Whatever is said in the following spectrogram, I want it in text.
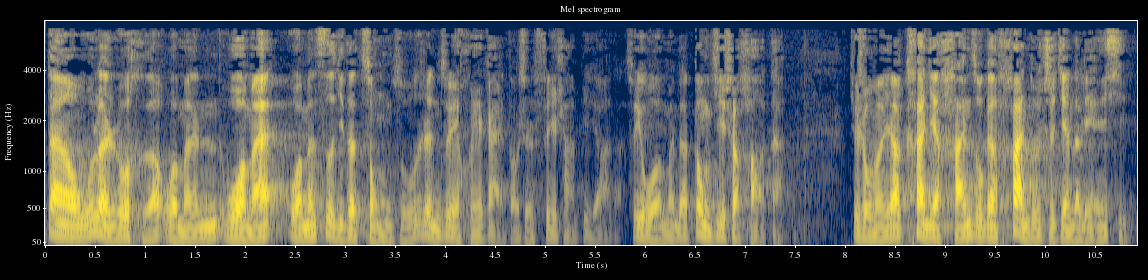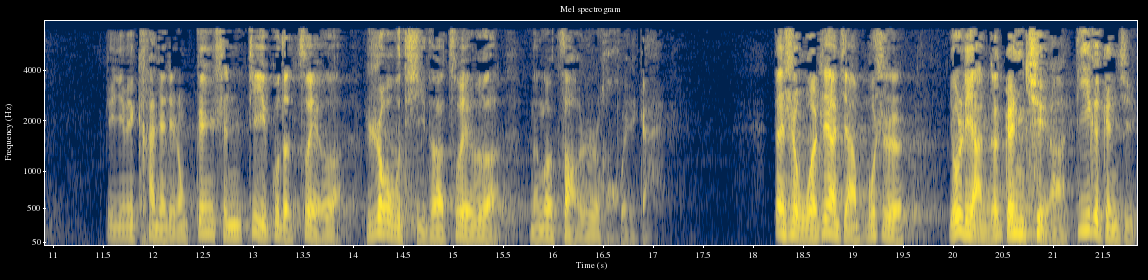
但无论如何，我们我们我们自己的种族认罪悔改都是非常必要的。所以我们的动机是好的，就是我们要看见韩族跟汉族之间的联系。并因为看见这种根深蒂固的罪恶，肉体的罪恶能够早日悔改。但是我这样讲不是有两个根据啊。第一个根据，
